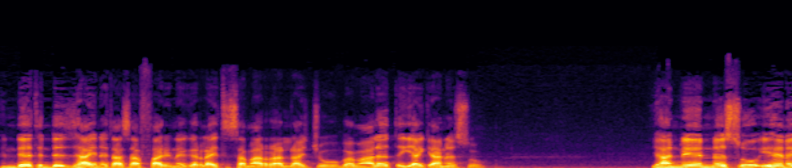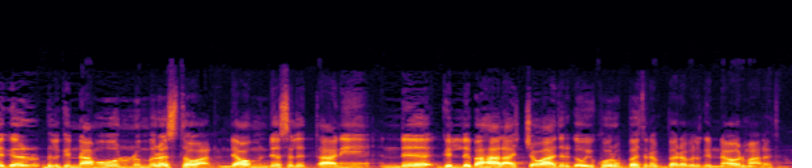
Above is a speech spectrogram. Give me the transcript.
እንዴት እንደዚህ አይነት አሳፋሪ ነገር ላይ ትሰማራላችሁ? በማለት ጥያቄ አነሱ። ያኔ እነሱ ይሄ ነገር ብልግና መሆኑንም ረስተዋል። እንዲያውም እንደ ስልጣኔ እንደ ግል ባህላቸው አድርገው ይኮሩበት ነበረ ብልግናውን ማለት ነው።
